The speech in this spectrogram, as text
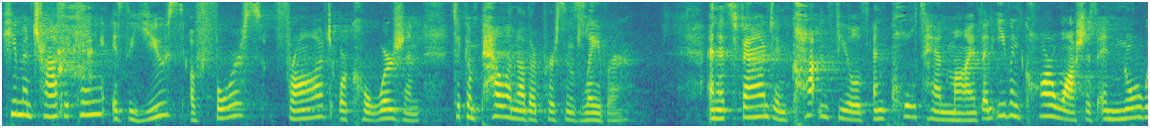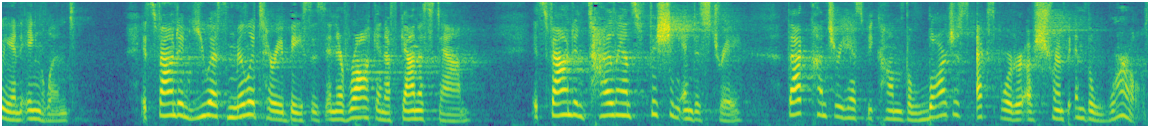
Human trafficking is the use of force, fraud, or coercion to compel another person's labor. And it's found in cotton fields and coltan mines and even car washes in Norway and England. It's found in US military bases in Iraq and Afghanistan. It's found in Thailand's fishing industry. That country has become the largest exporter of shrimp in the world.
